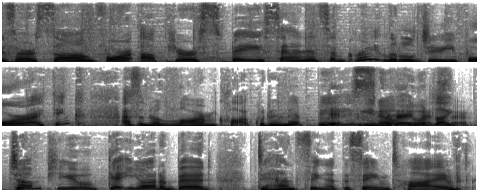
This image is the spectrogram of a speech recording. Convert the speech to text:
is our song for Up Your Space, and it's a great little jitty for, I think, as an alarm clock, wouldn't it be? Yes, you know, it would like so. jump you, get you out of bed, dancing at the same time.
